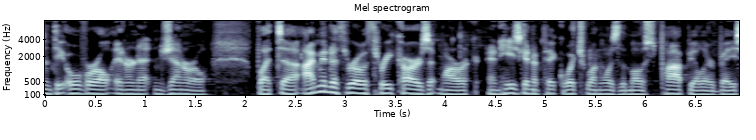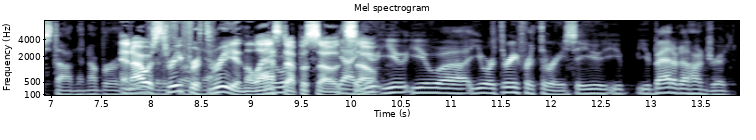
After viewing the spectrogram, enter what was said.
isn't the overall internet in general. But uh, I'm going to throw three cars at Mark, and he's going to pick which one was the most popular based on the number of. And I was three for had. three in the last were- episode, Yeah, so- you you you uh, you were three for three, so you you you batted hundred.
